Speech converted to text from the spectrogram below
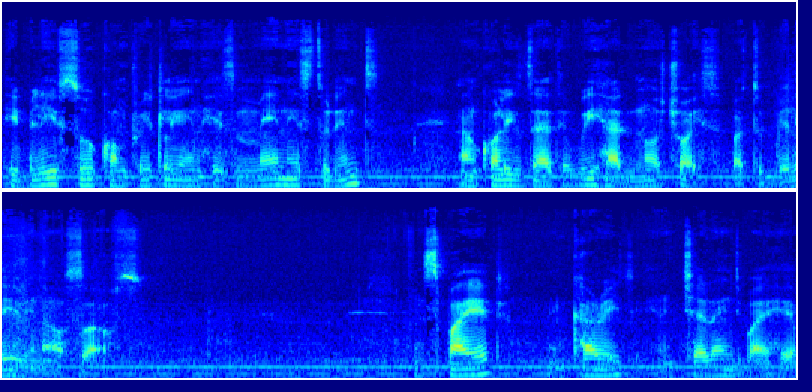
He believed so completely in his many students and colleagues that we had no choice but to believe in ourselves. Inspired, encouraged, challenged by her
